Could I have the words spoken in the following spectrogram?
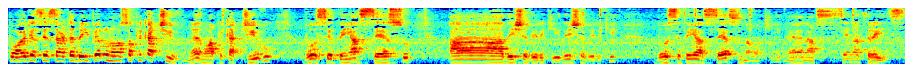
Pode acessar também pelo nosso aplicativo, né? No aplicativo você tem acesso a, deixa eu ver aqui, deixa eu ver aqui. Você tem acesso não aqui, né, na cena 3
